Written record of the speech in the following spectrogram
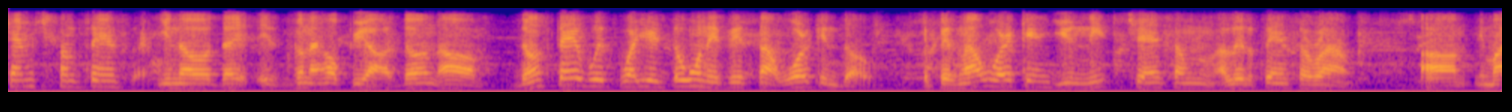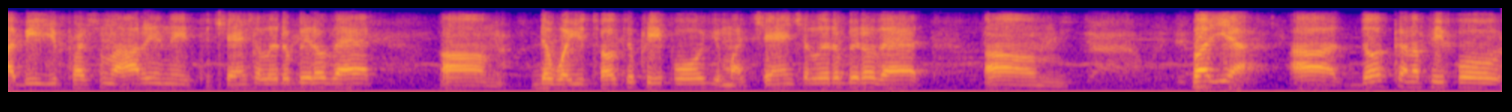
change some things, you know, that is gonna help you out. Don't um, don't stay with what you're doing if it's not working though. If it's not working, you need to change some little things around. Um, it might be your personality needs to change a little bit of that. Um, the way you talk to people, you might change a little bit of that. Um, but yeah, uh, those kind of people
